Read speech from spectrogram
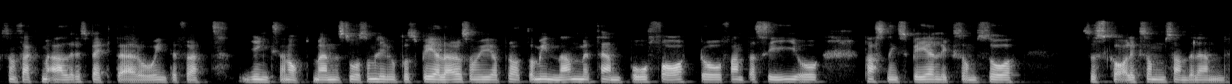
Som sagt med all respekt där och inte för att jinxa något men så som Liverpool spelar och som vi har pratat om innan med tempo och fart och fantasi och passningsspel liksom så så ska liksom Sunderland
